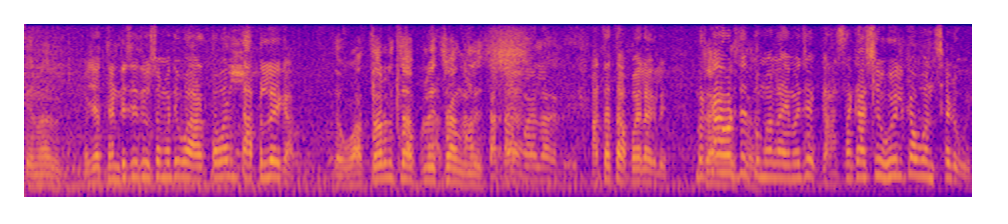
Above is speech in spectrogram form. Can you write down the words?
येणार. म्हणजे थंडीच्या दिवसामध्ये वातावरण तापलंय का? तर वातावरण आपले चांगलेच. आता तापायला लागले. बरं काय चांगलं वाटतं. तुम्हाला? हे म्हणजे घासाघाशी होईल का वन साईड होईल?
